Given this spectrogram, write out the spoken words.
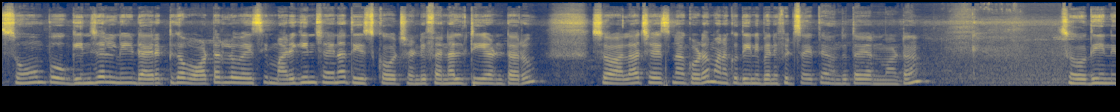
సోంపు గింజల్ని డైరెక్ట్గా వాటర్లో వేసి మరిగించైనా తీసుకోవచ్చండి. ఫెనల్ టీ అంటారు. సో అలా చేసినా కూడా మనకు దీని బెనిఫిట్స్ అయితే అందుతాయి అన్నమాట. సో దీని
